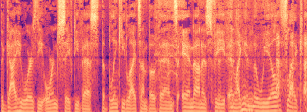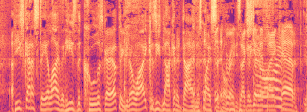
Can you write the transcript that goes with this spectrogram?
the guy who wears the orange safety vest, the blinky lights on both ends and on his feet, and like in the wheels, like he's got to stay alive, and he's the coolest guy out there. You know why? Because he's not going to die on his bicycle. Right, he's not going to get hit by a cab.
